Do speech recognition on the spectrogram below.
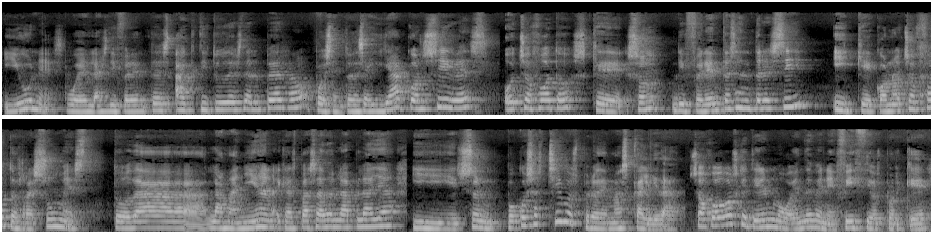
y unes pues las diferentes actitudes del perro, pues entonces ya consigues ocho fotos que son diferentes entre sí y que con ocho fotos resumes toda la mañana que has pasado en la playa y son pocos archivos pero de más calidad. Son juegos que tienen un mogollón de beneficios porque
